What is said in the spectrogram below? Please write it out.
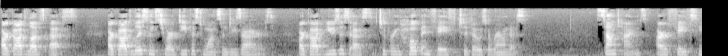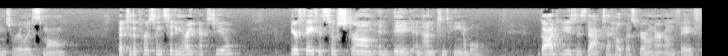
our God loves us. Our God listens to our deepest wants and desires. Our God uses us to bring hope and faith to those around us. Sometimes our faith seems really small, but to the person sitting right next to you, your faith is so strong and big and uncontainable. God uses that to help us grow in our own faith.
